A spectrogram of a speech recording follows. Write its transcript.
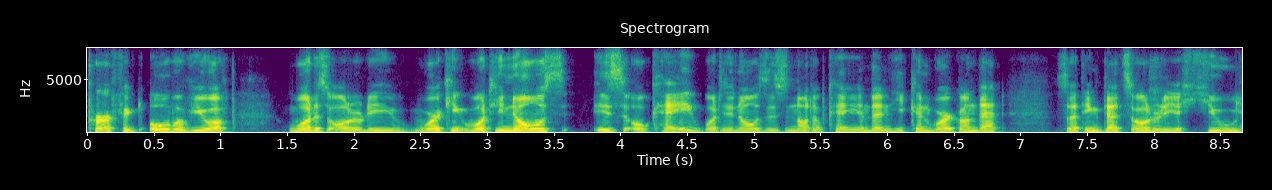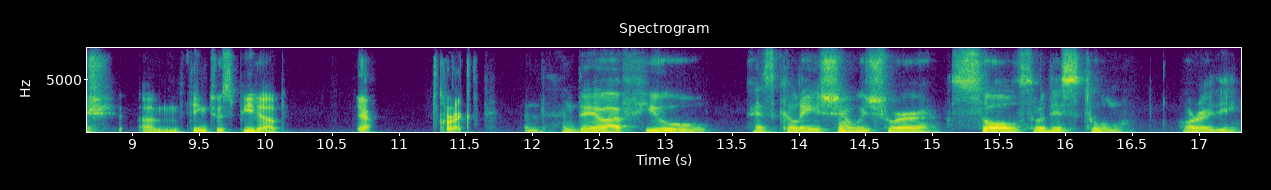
perfect overview of what is already working, what he knows is okay, what he knows is not okay, and then he can work on that. So I think that's already a huge um, thing to speed up. Yeah, correct. And, and there are a few escalation which were solved through this tool already.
